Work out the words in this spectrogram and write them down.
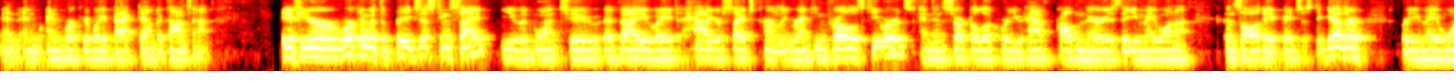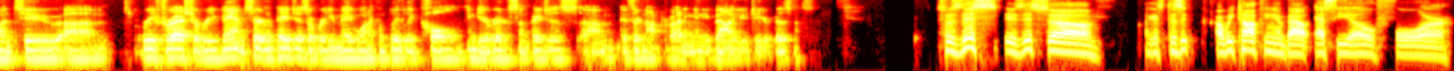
and and and work your way back down to content. If you're working with a pre-existing site, you would want to evaluate how your site's currently ranking for all those keywords and then start to look where you have problem areas that you may want to consolidate pages together, where you may want to um, refresh or revamp certain pages, or where you may want to completely cull and get rid of some pages um, if they're not providing any value to your business. So is this is this uh I guess does it are we talking about SEO for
